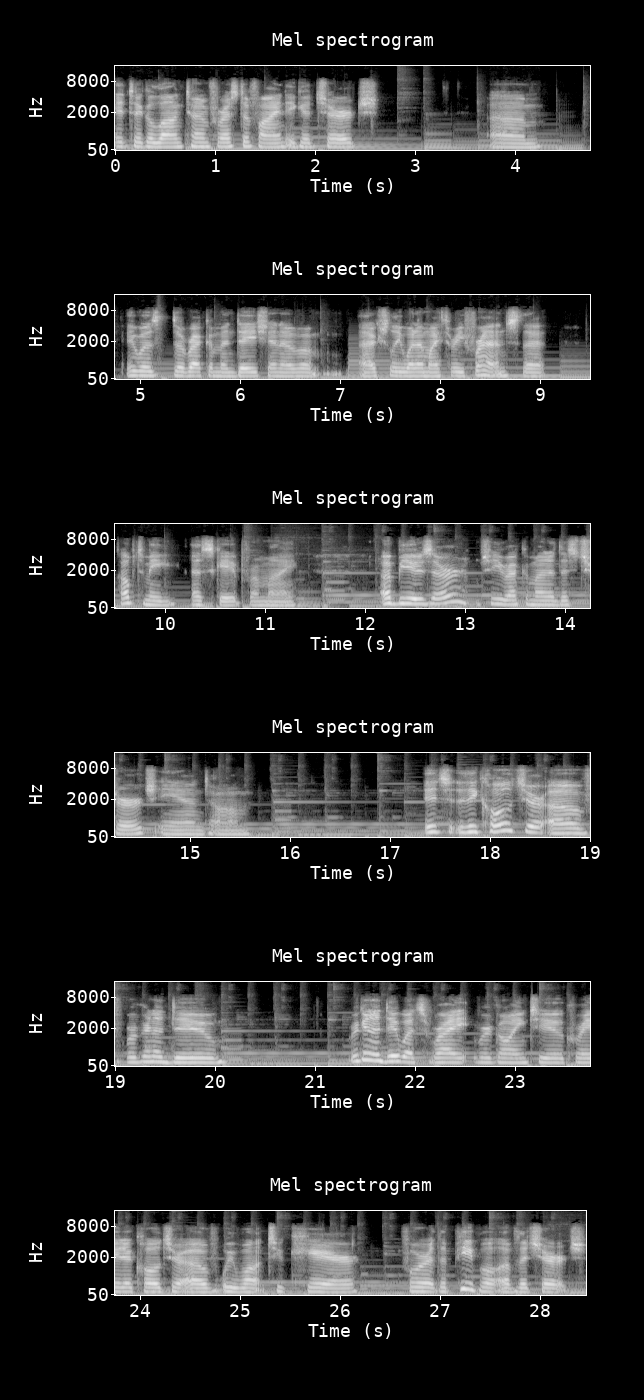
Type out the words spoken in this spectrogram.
It took a long time for us to find a good church. Um, it was the recommendation of um, actually one of my three friends that helped me escape from my abuser. She recommended this church, and um, it's the culture of we're gonna do we're gonna do what's right. We're going to create a culture of we want to care for the people of the church.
